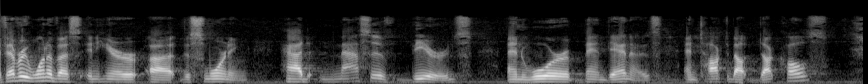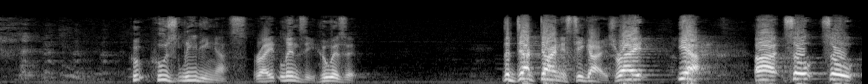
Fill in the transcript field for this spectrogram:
If every one of us in here uh, this morning had massive beards and wore bandanas and talked about duck calls, Who, who's leading us, right? Lindsay, who is it? The Duck Dynasty guys, right? Yeah. Uh, so, so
